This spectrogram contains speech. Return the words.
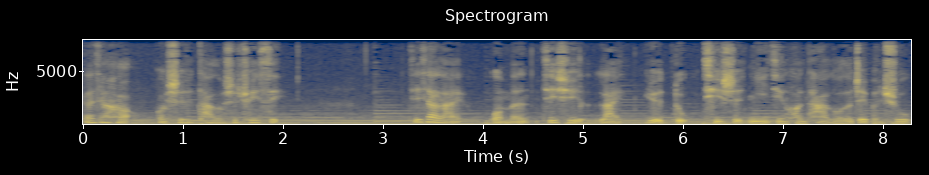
大家好，我是塔罗斯 Tracy。接下来我们继续来阅读《其实你已经很塔罗了》这本书。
